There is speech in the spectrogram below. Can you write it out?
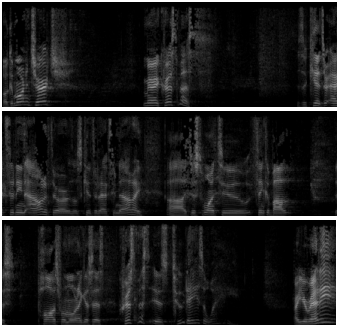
Well, good morning, church. Merry Christmas. As the kids are exiting out, if there are those kids that are exiting out, I uh, just want to think about this pause for a moment. I guess this Christmas is two days away. Are you ready?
